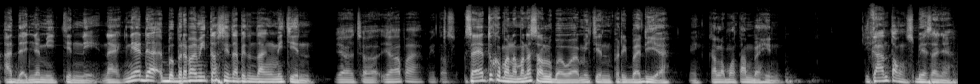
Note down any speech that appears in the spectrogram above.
adanya micin nih. Nah ini ada beberapa mitos nih tapi tentang micin. Ya, co- ya apa mitos? Saya tuh ke mana-mana selalu bawa micin pribadi ya. Nih kalau mau tambahin. Di kantong biasanya.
